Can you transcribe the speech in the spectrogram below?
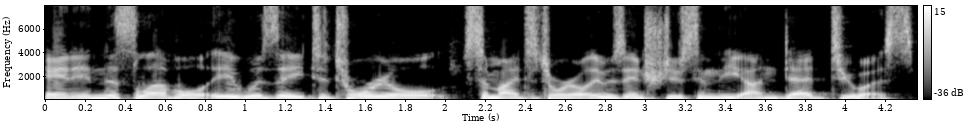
And in this level, it was a tutorial, semi-tutorial. It was introducing the undead to us,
